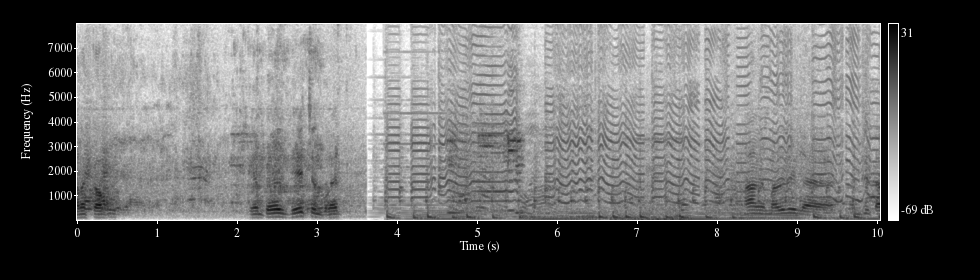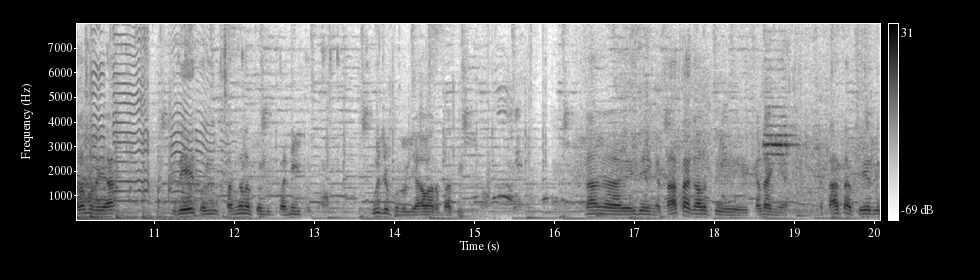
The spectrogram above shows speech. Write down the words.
வணக்கம். என் பேர் ஜெயச்சந்திரன். நாங்கள் மதுரையில் அஞ்சு தலைமுறையாக இதே தொழில் சந்தன தொழில் பண்ணிக்கிட்டு இருக்கோம். பூஜை பொருள் வியாபாரம் பார்த்துக்கிட்டு இருக்கோம். நாங்கள் இது எங்கள் தாத்தா காலத்து கடைங்க. எங்கள் தாத்தா பேர்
